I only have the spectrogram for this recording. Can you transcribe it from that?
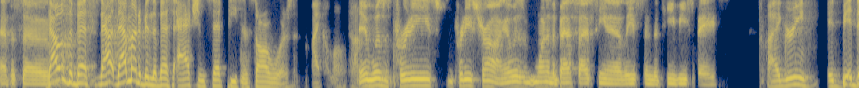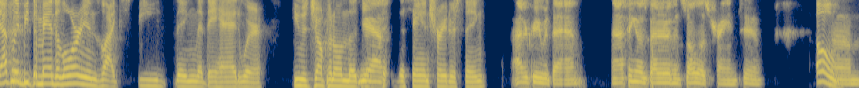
episode. That was the best. That that might have been the best action set piece in Star Wars in like a long time. It was pretty pretty strong. It was one of the best I've seen, at least in the TV space. I agree. It, it definitely beat the Mandalorians like speed thing that they had, where he was jumping on the yeah. the, the sand traders thing. I'd agree with that, and I think it was better than Solo's train too. Oh um,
